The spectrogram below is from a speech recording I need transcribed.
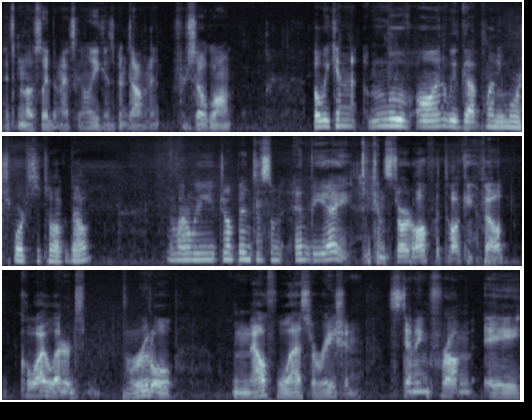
it's mostly the Mexican League has been dominant for so long. But we can move on. We've got plenty more sports to talk about. And why don't we jump into some NBA? We can start off with talking about Kawhi Leonard's brutal mouth laceration stemming from a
